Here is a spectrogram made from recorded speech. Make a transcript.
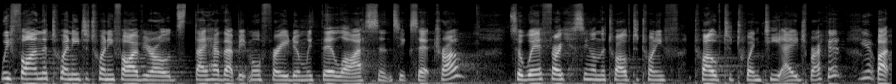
we find the 20 to 25 year olds, they have that bit more freedom with their license, etc. So we're focusing on the 12 to 20, 12 to 20 age bracket. Yep. But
